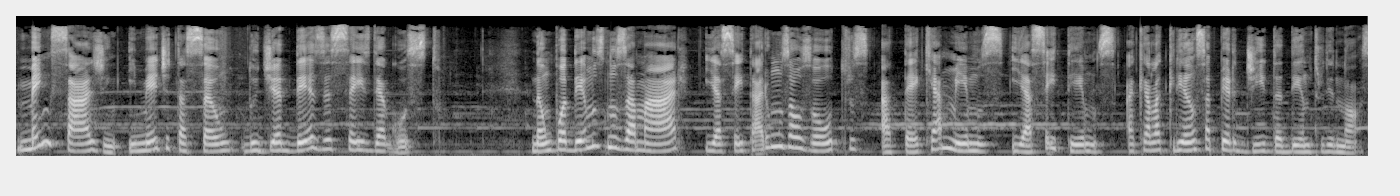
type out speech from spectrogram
Mensagem e meditação do dia 16 de agosto. Não podemos nos amar e aceitar uns aos outros até que amemos e aceitemos aquela criança perdida dentro de nós.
